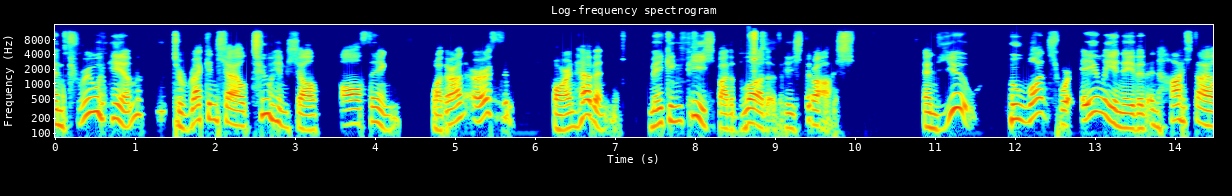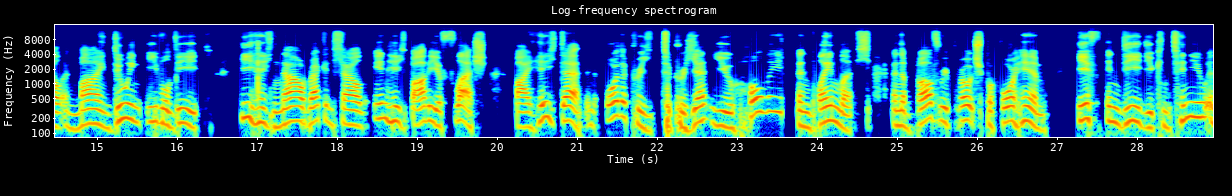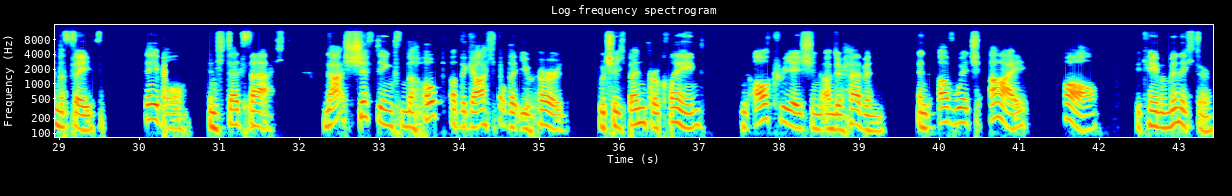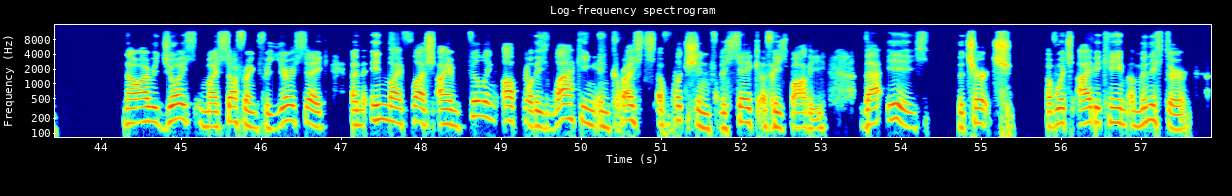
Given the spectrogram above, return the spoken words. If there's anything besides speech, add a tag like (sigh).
and through him to reconcile to himself all things, whether on earth or in heaven, making peace by the blood of his cross. And you, who once were alienated and hostile in mind, doing evil deeds, he has now reconciled in his body of flesh by his death in order pre- to present you holy and blameless and above reproach before him, if indeed you continue in the faith stable and steadfast, not shifting from the hope of the gospel that you heard, which has been proclaimed in all creation under heaven, and of which I, Paul, became a minister. Now I rejoice in my suffering for your sake, and in my flesh I am filling up what is lacking in Christ's affliction for the sake of his body. That is the church, of which I became a minister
